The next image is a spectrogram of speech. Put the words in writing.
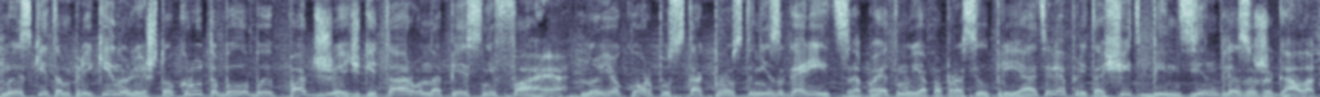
«Мы с Китом прикинули, что круто было бы поджечь гитару на песне Fire, но ее корпус так просто не загорится, поэтому я попросил приятеля притащить бензин для зажигалок.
